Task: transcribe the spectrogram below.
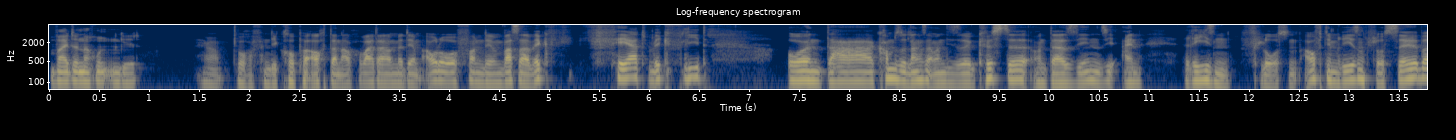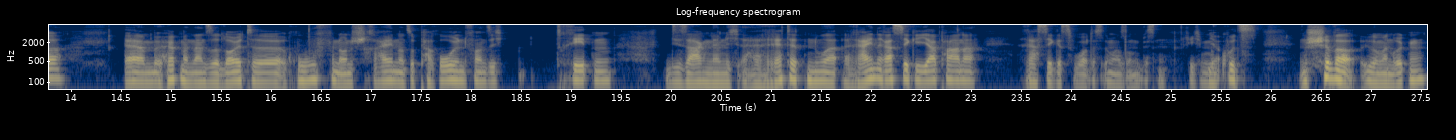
weiter nach unten geht. Ja, woraufhin die Gruppe auch dann auch weiter mit dem Auto von dem Wasser wegfährt, wegflieht. Und da kommen sie langsam an diese Küste und da sehen sie ein Riesenfloß. Und auf dem Riesenfloß selber ähm, hört man dann so Leute rufen und schreien und so Parolen von sich treten. Die sagen nämlich, äh, rettet nur reinrassige Japaner. Rassiges Wort ist immer so ein bisschen, kriege ich immer ja. kurz einen Shiver über meinen Rücken.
